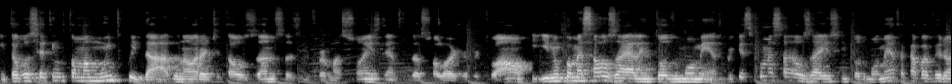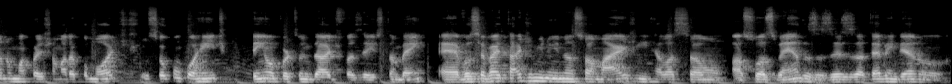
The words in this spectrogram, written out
Então você tem que tomar muito cuidado na hora de estar usando essas informações dentro da sua loja virtual e não começar a usar ela em todo momento, porque se começar a usar isso em todo momento, acaba virando uma coisa chamada commodity. O seu concorrente tem a oportunidade de fazer isso também. É, você vai estar diminuindo a sua margem em relação às suas vendas, às vezes até vendendo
